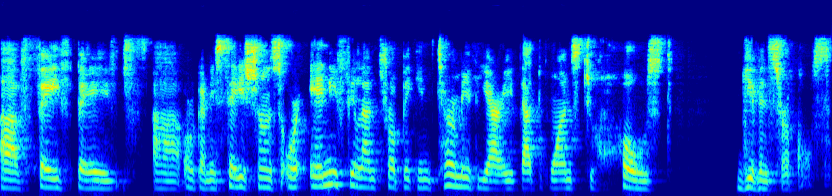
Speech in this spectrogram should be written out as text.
uh, faith-based uh, organizations, or any philanthropic intermediary that wants to host giving circles.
